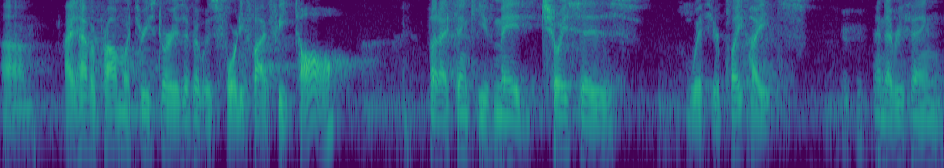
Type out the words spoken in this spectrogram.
Um, I'd have a problem with three stories if it was 45 feet tall, but I think you've made choices with your plate heights and everything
